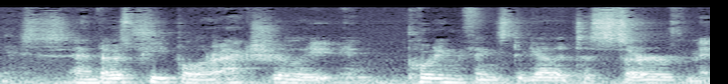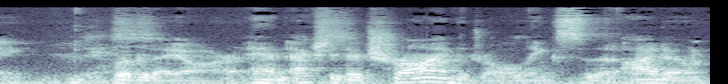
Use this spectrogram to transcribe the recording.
yes, and those people are actually in putting things together to serve me yes. whoever they are and actually they're trying to draw links so that i don't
